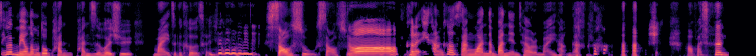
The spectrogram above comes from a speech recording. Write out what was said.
因为没有那么多盘盘子会去买这个课程，少数少数 哦，可能一堂课三万，但半年才有人买一堂的。好，反正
